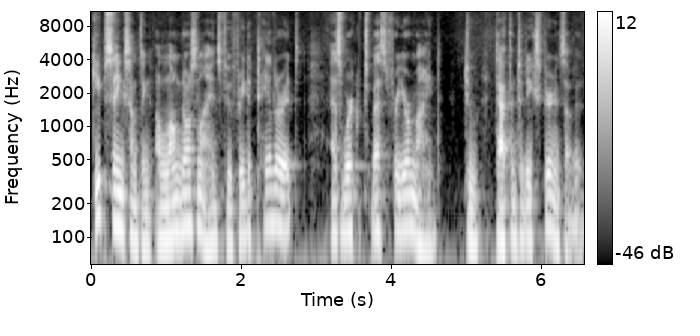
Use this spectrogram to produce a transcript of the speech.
Keep saying something along those lines. Feel free to tailor it as works best for your mind to tap into the experience of it.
